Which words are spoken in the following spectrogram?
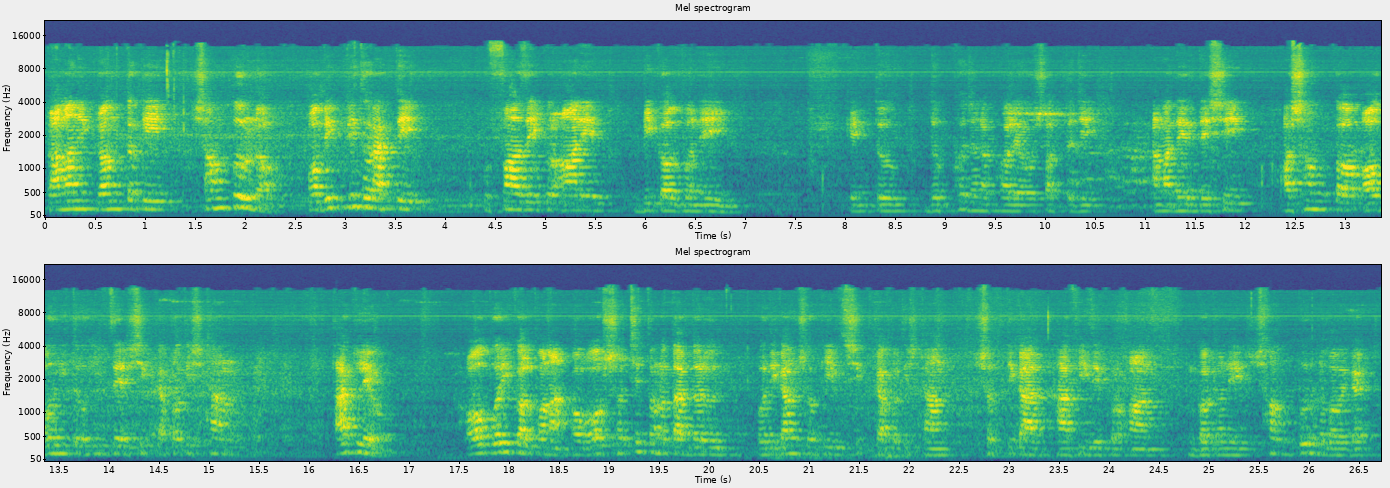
প্রামাণিক গ্রন্থকে সম্পূর্ণ অবিকৃত রাখতে হুফাজে কোরআনের বিকল্প নেই। কিন্তু দুঃখজনক হলেও সত্য যে আমাদের দেশে অসংখ্য অগণিত হিফজের শিক্ষা প্রতিষ্ঠান থাকলেও অপরিকল্পনা ও অসচেতনতার দরুন অধিকাংশ হিফজ শিক্ষা প্রতিষ্ঠান সত্যিকার হাফিজে কোরআন গঠনে সম্পূর্ণভাবে ব্যর্থ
